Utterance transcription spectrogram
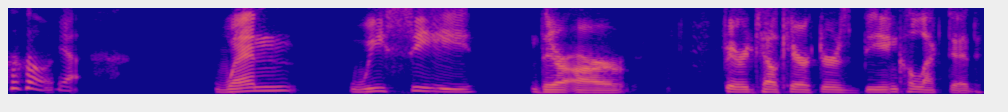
yeah. When we see there are fairy tale characters being collected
